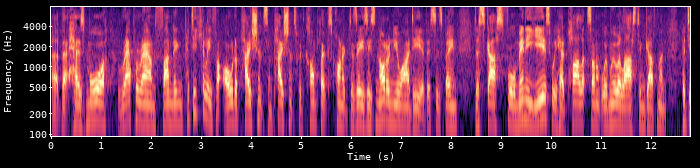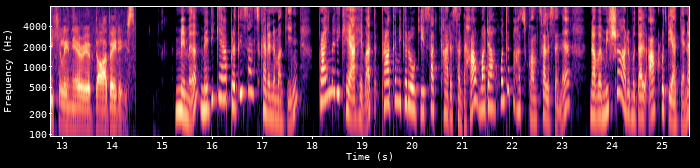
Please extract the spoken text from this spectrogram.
uh, that has more wraparound funding, particularly for older patients and patients with complex chronic disease, is not a new idea. This has been discussed for many years. We had pilots on it when we were last in government, particularly in the area of diabetes. මෙම මෙඩිකයා ප්‍රතිසංස්කරණ මගින් ප්‍රයිමරි කයා හෙවත් ප්‍රාථමික රෝගී සත්කාර සඳහා වඩා හොඳ පහසුකම් සලසන නව මිශ්‍ර අරමුදල් ආකෘතියක් ගැන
